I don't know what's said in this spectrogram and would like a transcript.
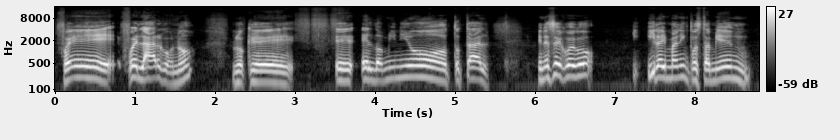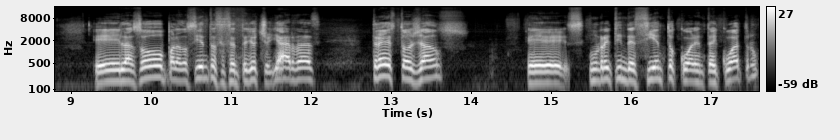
fue, fue largo, ¿no? Lo que eh, el dominio total. En ese juego, Eli Manning pues también eh, lanzó para 268 yardas, 3 touchdowns, un rating de 144.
